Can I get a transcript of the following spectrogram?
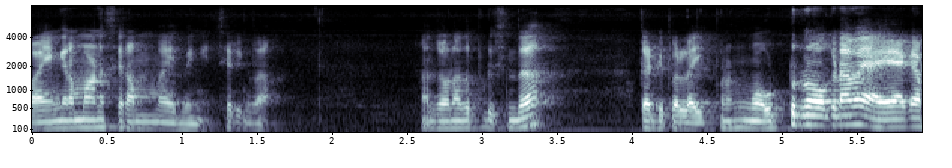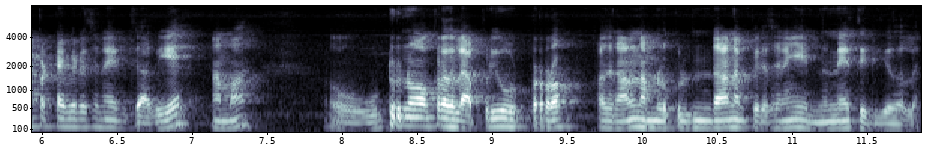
பயங்கரமான சிரமமாயிருவீங்க சரிங்களா? நான் சொன்னது பிடிச்சிருந்தா கண்டிப்பாக லைக் பண்ணுங்கள் உற்று நோக்கினாவே ஏகப்பட்ட பிரச்சனை இருக்குது அதையே நம்ம உற்று நோக்கிறதில்ல அப்படியே விட்டுறோம் அதனால் நம்மளுக்கு உண்டான பிரச்சனை என்னன்னே தெரியறதில்ல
